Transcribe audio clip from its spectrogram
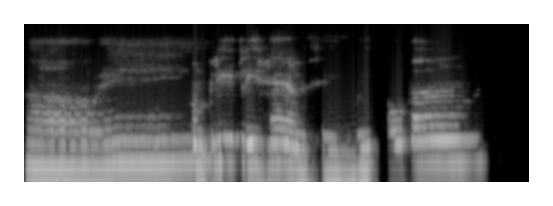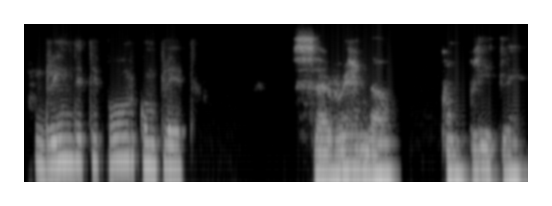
Abrir. completely healthy. We open, Ríndete por completo. surrender completely.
